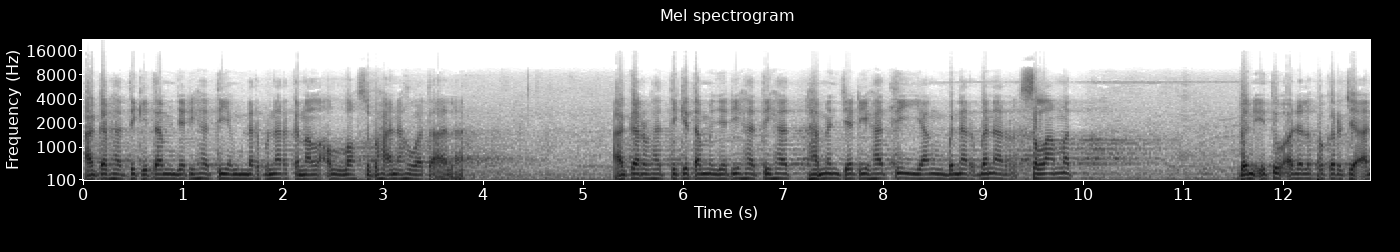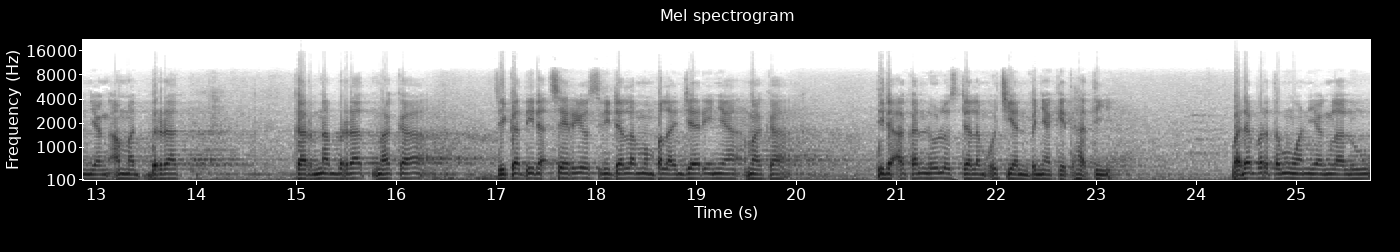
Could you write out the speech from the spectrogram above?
agar hati kita menjadi hati yang benar-benar kenal Allah subhanahu wa ta'ala. Agar hati kita menjadi hati, hati menjadi hati yang benar-benar selamat. Dan itu adalah pekerjaan yang amat berat. Karena berat maka jika tidak serius di dalam mempelajarinya maka tidak akan lulus dalam ujian penyakit hati. Pada pertemuan yang lalu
